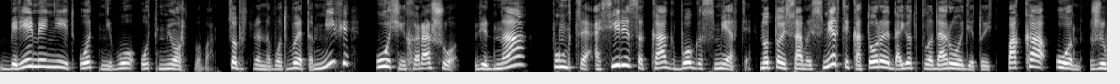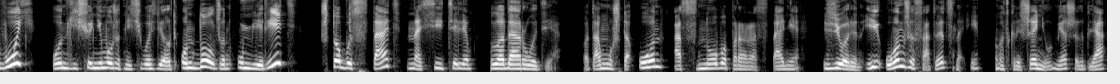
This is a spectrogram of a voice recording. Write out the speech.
беременеет от него, от мертвого. Собственно, вот в этом мифе очень хорошо видна функция Осириса как бога смерти, но той самой смерти, которая дает плодородие. То есть пока он живой, он еще не может ничего сделать. Он должен умереть, чтобы стать носителем плодородия, потому что он основа прорастания зерен, и он же, соответственно, и воскрешение умерших для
